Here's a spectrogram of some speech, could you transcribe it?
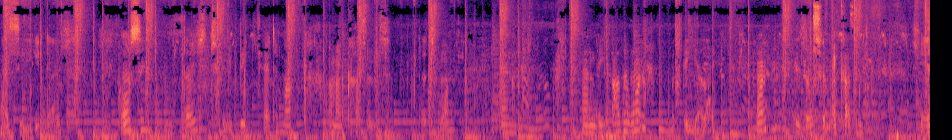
I'll see you guys. Also, those two big Chetama are my cousins. That's one, and and the other one with the yellow one is also my cousin. Yeah.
